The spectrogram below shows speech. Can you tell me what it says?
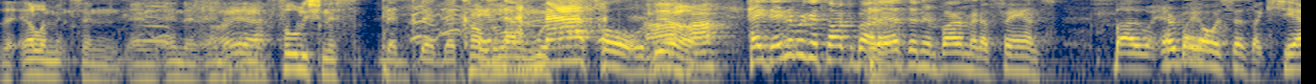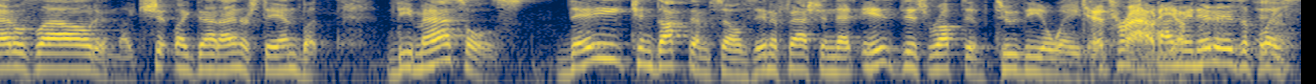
the elements and and and, and, oh, yeah. and the foolishness that that, that comes and along the with mass holes. Yeah. Uh-huh. Hey, they never get talked about yeah. as an environment of fans. By the way, everybody always says like Seattle's loud and like shit like that. I understand, but the massholes they conduct themselves in a fashion that is disruptive to the away. team. Gets rowdy I up mean, it there. is a place.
